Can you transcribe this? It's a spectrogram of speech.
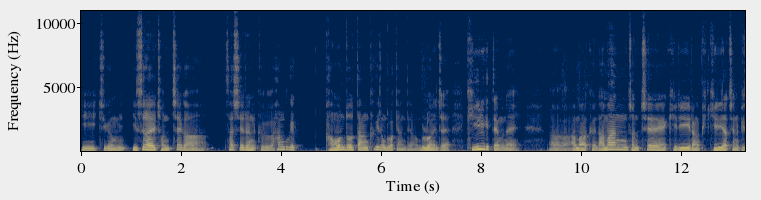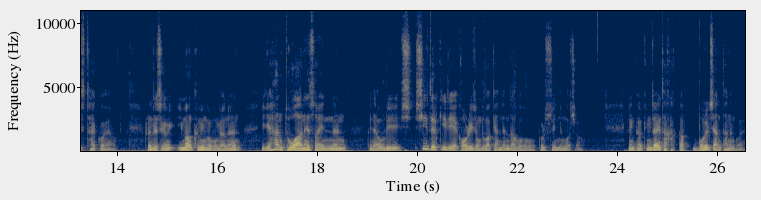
이 지금 이스라엘 전체가 사실은 그 한국의 강원도 땅 크기 정도밖에 안 돼요. 물론 이제 길이기 때문에 어, 아마 그 남한 전체 길이랑 길이 자체는 비슷할 거예요. 그런데 지금 이만큼인 걸 보면은 이게 한 도 안에서 있는 그냥 우리 시들끼리의 거리 정도밖에 안 된다고 볼 수 있는 거죠. 그러니까 굉장히 다 가깝 멀지 않다는 거예요.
